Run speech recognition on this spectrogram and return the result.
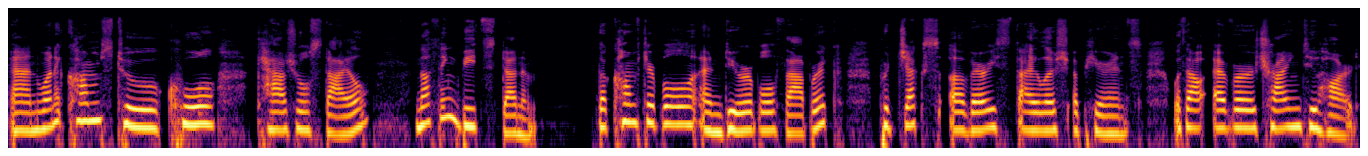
And when it comes to cool, casual style, nothing beats denim. The comfortable and durable fabric projects a very stylish appearance without ever trying too hard.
